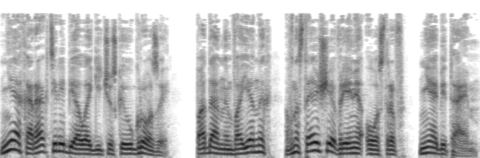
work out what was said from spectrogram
ни о характере биологической угрозы. По данным военных, в настоящее время остров необитаем.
